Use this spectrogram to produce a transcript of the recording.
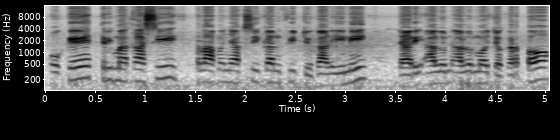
Oke, terima kasih telah menyaksikan video kali ini dari alun-alun Mojokerto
